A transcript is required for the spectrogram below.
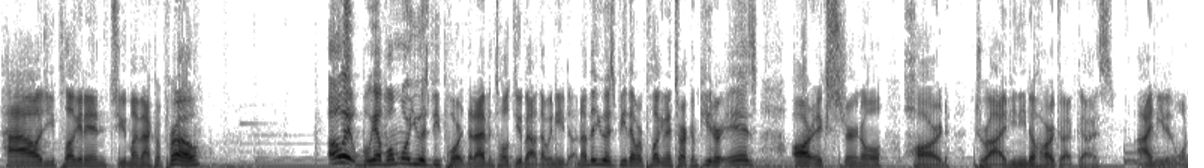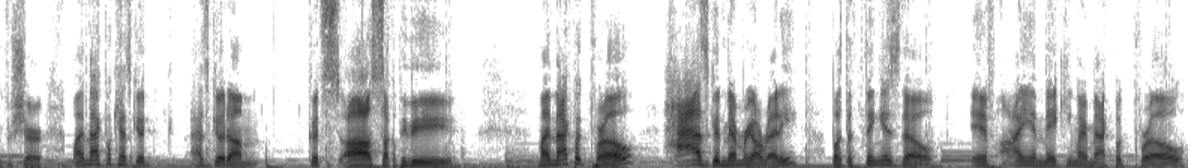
how do you plug it into my MacBook Pro? Oh wait, we have one more USB port that I haven't told you about that we need. Another USB that we're plugging into our computer is our external hard drive. You need a hard drive, guys. I needed one for sure. My MacBook has good has good um good oh suck a pee My MacBook Pro has good memory already, but the thing is though, if I am making my MacBook Pro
